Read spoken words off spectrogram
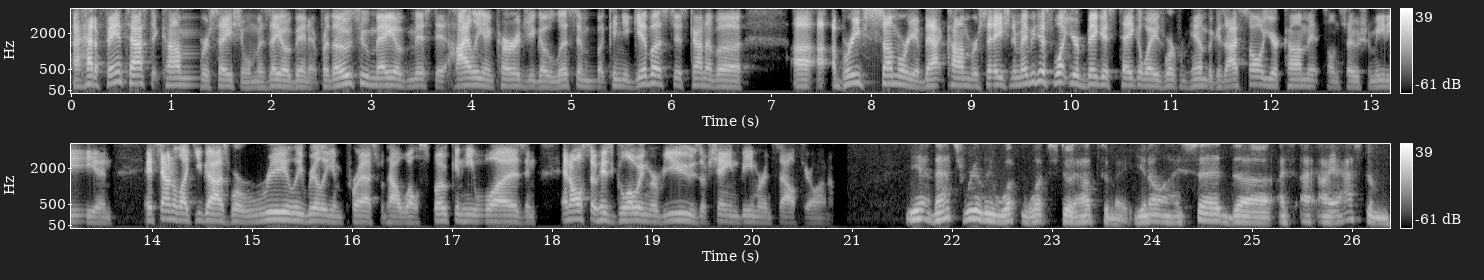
I had a fantastic conversation with Mazeo Bennett. For those who may have missed it, highly encourage you go listen. But can you give us just kind of a a, a brief summary of that conversation and maybe just what your biggest takeaways were from him? Because I saw your comments on social media and it sounded like you guys were really really impressed with how well spoken he was and and also his glowing reviews of Shane Beamer in South Carolina. Yeah, that's really what what stood out to me. You know, I said uh, I I asked him,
